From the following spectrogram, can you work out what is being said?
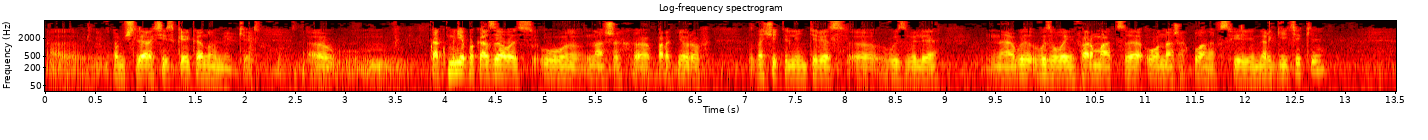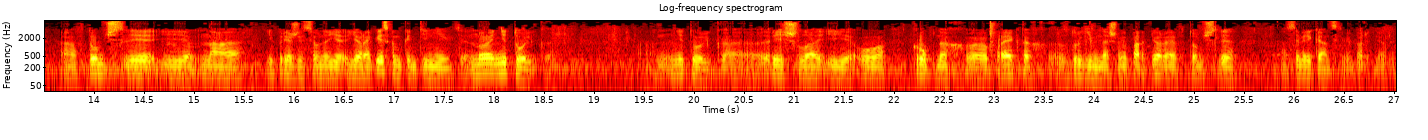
в том числе российской экономики. Э, как мне показалось, у наших э, партнеров значительный интерес э, вызвали, вызвала информация о наших планах в сфере энергетики, в том числе и, на, и прежде всего на европейском континенте, но не только. Не только. Речь шла и о крупных проектах с другими нашими партнерами, в том числе с американскими партнерами.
